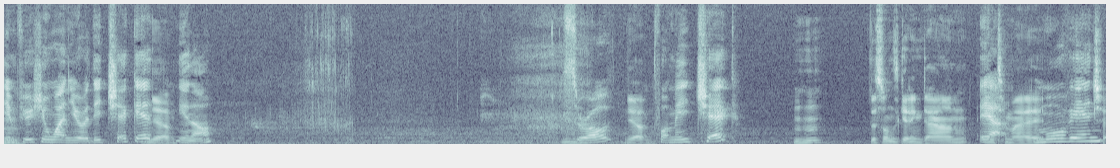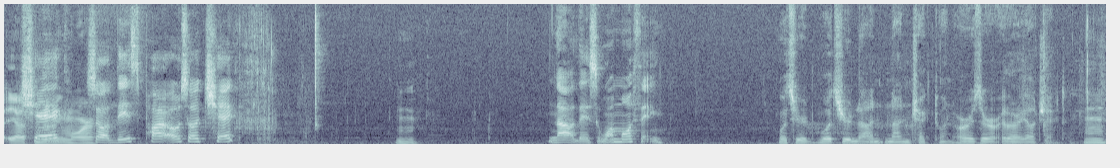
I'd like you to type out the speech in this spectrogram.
infusion one you already check it. Yeah. You know. Throat. Yeah. For me, check. Mm-hmm. This one's getting down Yeah. into my. moving. che- yeah, it's check. moving more. So this part also check. Mm. Now there's one more thing. What's your what's your non non checked one, or is there are they all checked? Mm.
